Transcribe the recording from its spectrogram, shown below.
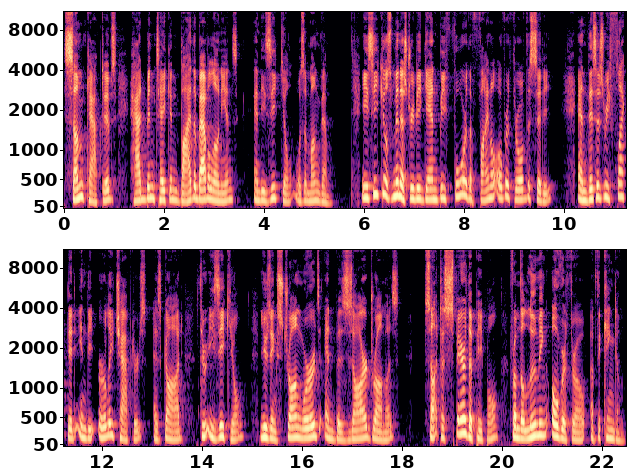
Some captives had been taken by the Babylonians, and Ezekiel was among them. Ezekiel's ministry began before the final overthrow of the city, and this is reflected in the early chapters as God, through Ezekiel, using strong words and bizarre dramas, sought to spare the people from the looming overthrow of the kingdom.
